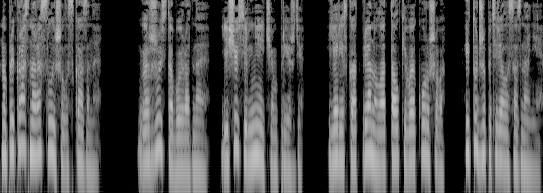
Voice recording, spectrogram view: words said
но прекрасно расслышала сказанное. «Горжусь тобой, родная, еще сильнее, чем прежде». Я резко отпрянула, отталкивая Корышева, и тут же потеряла сознание.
